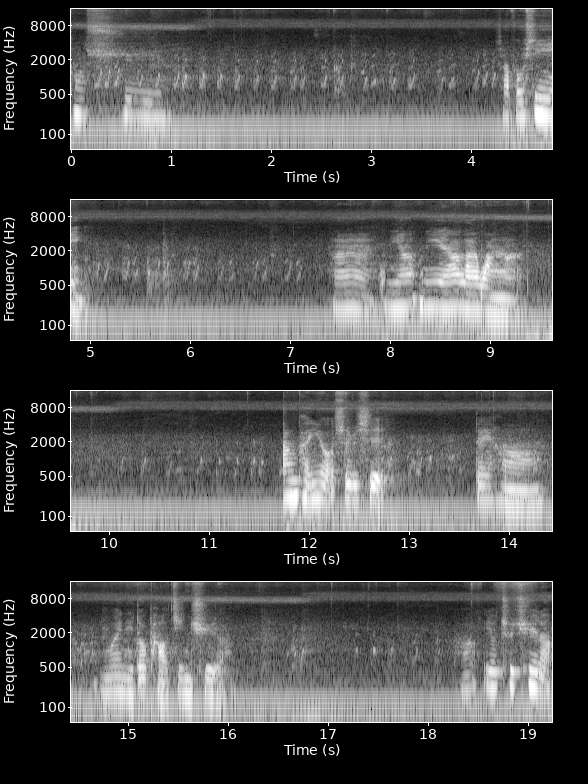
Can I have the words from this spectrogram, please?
倒是小福星，啊，你要你也要来玩啊？当朋友是不是？对哈，因为你都跑进去了。好，又出去了。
